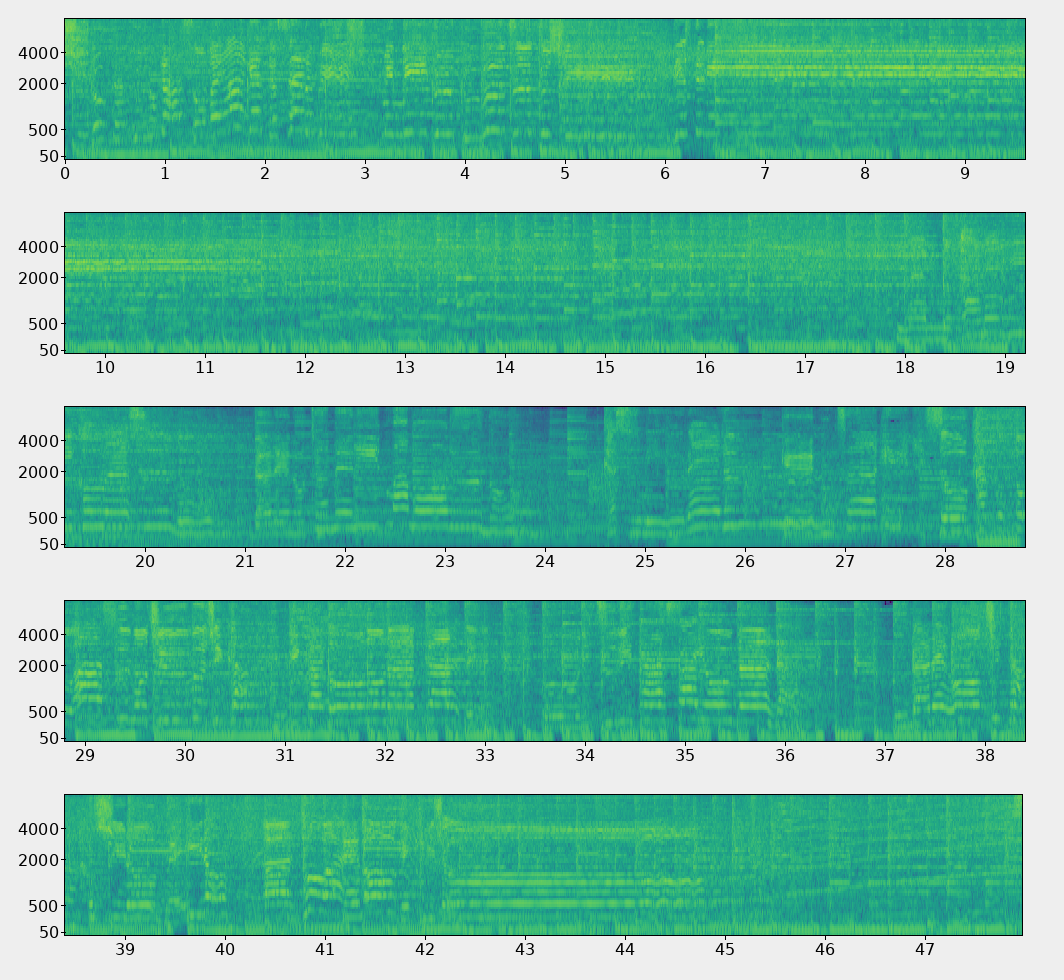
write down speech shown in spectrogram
白か黒か染め上げて selfish 醜く美しい destiny。何のために壊すの？誰のために守るの？霞揺れ現在そう過去と明日の十字架ゆりかごの中で凍りついたさよなら生まれ落ちた星の音色あとは絵の劇場。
